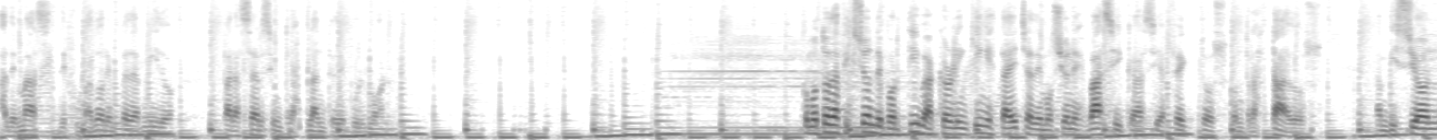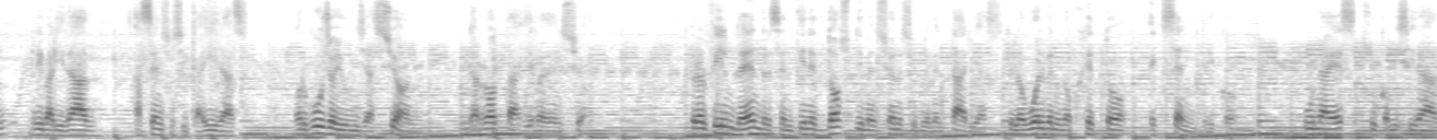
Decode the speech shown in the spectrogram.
además de fumador empedernido, para hacerse un trasplante de pulmón. Como toda ficción deportiva, Curling King está hecha de emociones básicas y afectos contrastados, ambición, rivalidad, ascensos y caídas, orgullo y humillación, derrota y redención. Pero el film de Endresen tiene dos dimensiones suplementarias que lo vuelven un objeto excéntrico, una es su comicidad,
